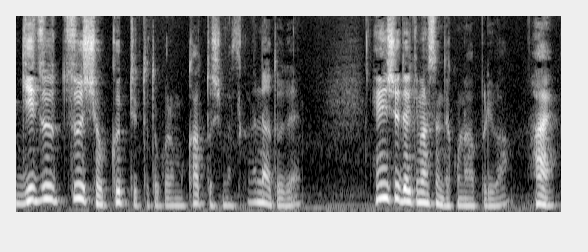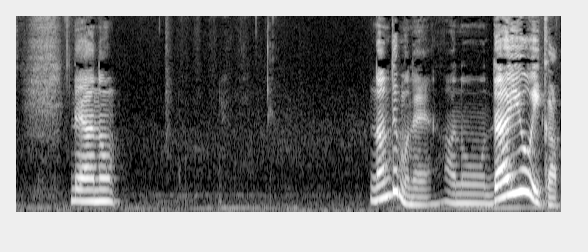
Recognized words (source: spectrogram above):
技術職って言ったところもカットしますからね後で。編集できますんでこのアプリは。はい。であの何でもねあのダイオウイカっ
